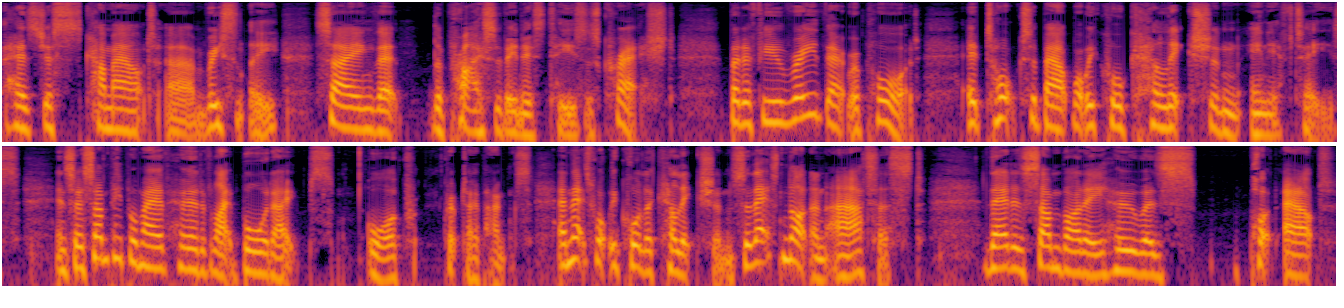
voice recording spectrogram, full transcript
has just come out um, recently saying that the price of NFTs has crashed. But if you read that report, it talks about what we call collection NFTs. And so some people may have heard of like Bored Apes or CryptoPunks. And that's what we call a collection. So that's not an artist. That is somebody who has put out,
